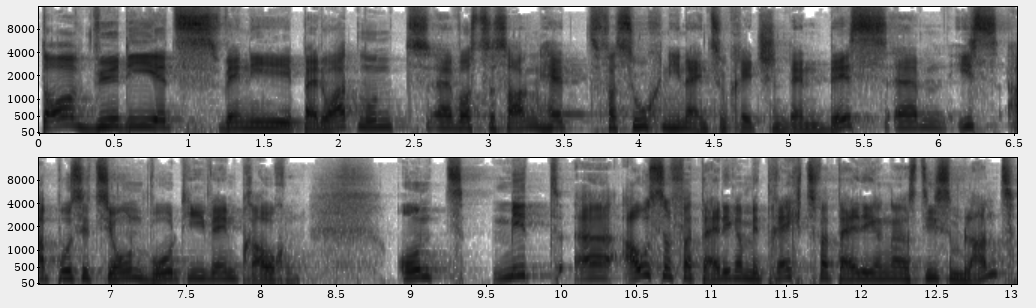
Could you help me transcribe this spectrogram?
Da würde ich jetzt, wenn ich bei Dortmund äh, was zu sagen hätte, versuchen hineinzugrätschen, denn das ähm, ist eine Position, wo die wen brauchen. Und mit äh, Außenverteidigern, mit Rechtsverteidigern aus diesem Land,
